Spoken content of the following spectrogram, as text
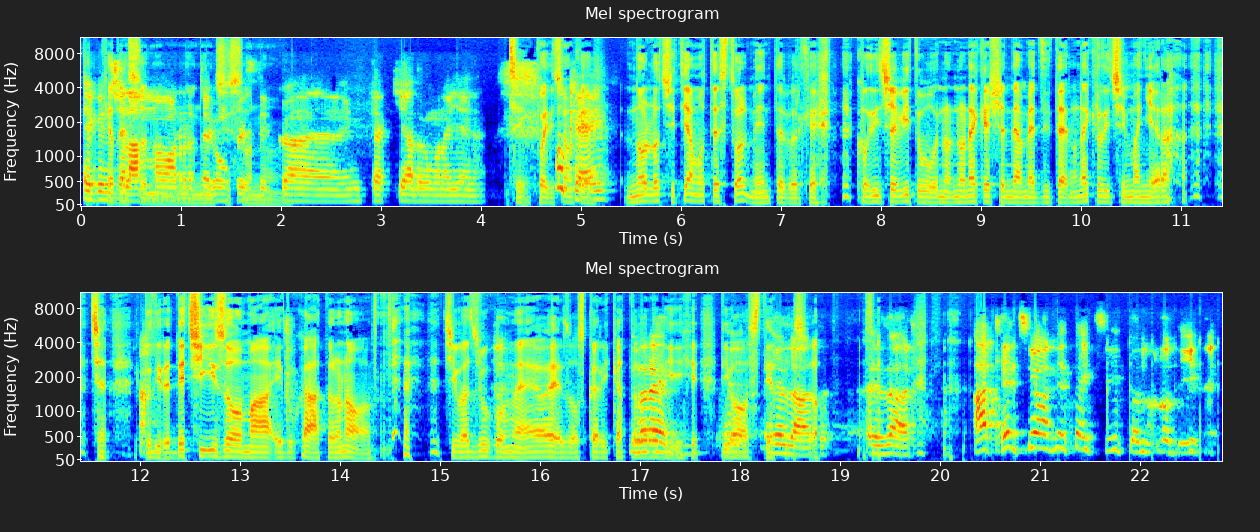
E quindi c'è la non, non- morte non ci con questi sono. qua, eh, incacchiato come una iena. Sì, poi diciamo che Ok, non lo citiamo testualmente perché, come dicevi tu, no- non è che scende a mezzi te, non è che lo dici in maniera, cioè, come dire, deciso ma educato, no, no, ci va giù come eh, so, non scaricatore è... di, di ostia, non Esatto, so. esatto. Attenzione, stai zitto, non lo dire,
